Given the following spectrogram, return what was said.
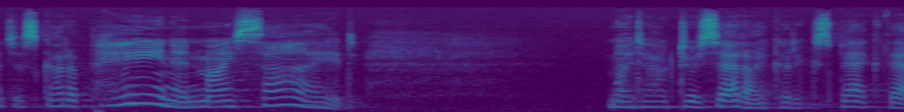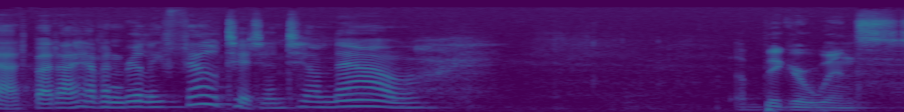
I just got a pain in my side. My doctor said I could expect that, but I haven't really felt it until now. A bigger wince.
